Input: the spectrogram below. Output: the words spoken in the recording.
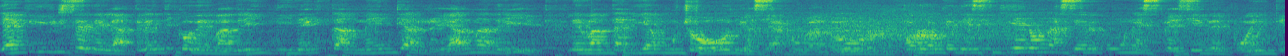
ya que irse del Atlético de Madrid directamente al Real Madrid levantaría mucho odio hacia el jugador, por lo que decidieron hacer una especie de puente,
